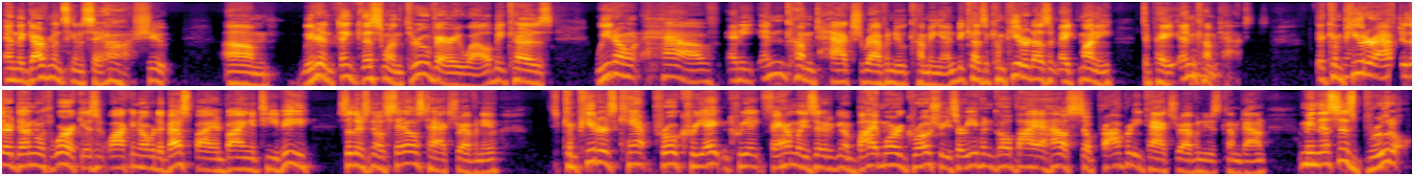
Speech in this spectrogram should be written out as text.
And the government's going to say, oh, shoot, um, we didn't think this one through very well because we don't have any income tax revenue coming in because a computer doesn't make money to pay income mm-hmm. taxes. The computer, after they're done with work, isn't walking over to Best Buy and buying a TV. So there's no sales tax revenue computers can't procreate and create families that are going to buy more groceries or even go buy a house. So property tax revenues come down. I mean, this is brutal.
